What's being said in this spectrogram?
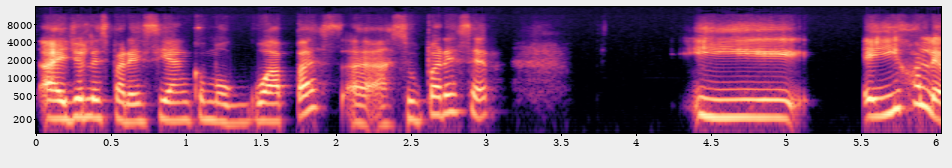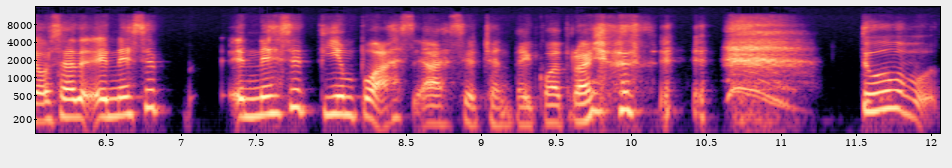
a ellos les parecían como guapas, a, su parecer. Y, e híjole, o sea, en ese, en ese tiempo, hace, hace 84 años, tú,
